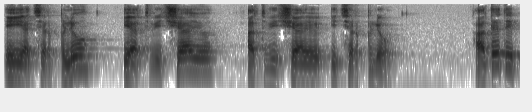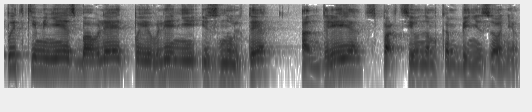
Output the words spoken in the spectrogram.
И я терплю, и отвечаю, отвечаю и терплю. От этой пытки меня избавляет появление из 0Т Андрея в спортивном комбинезоне.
